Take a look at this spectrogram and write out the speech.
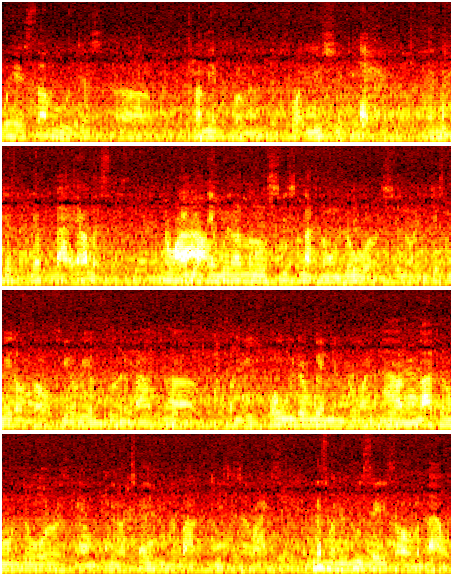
We had some who just uh, come in from Detroit, Michigan, and we just left dialysis. Oh, wow. And, and went on those streets knocking on doors. You know, it just made us all feel real good about uh, some of these older women going out, knocking on doors, and you know, telling people about Jesus Christ. And that's what the crusade is all about.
